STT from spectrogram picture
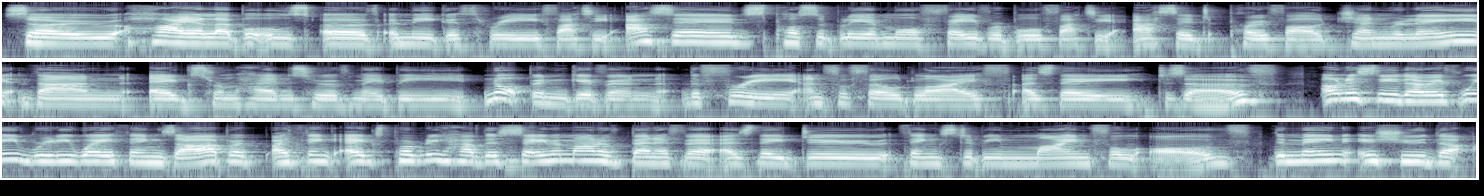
So higher levels of omega-3 fatty acids, possibly a more favorable fatty acid profile generally than eggs from hens who have maybe not been given the free and fulfilled life as they deserve. Honestly, though, if we really weigh things up, I, I think eggs probably have the same amount of benefit as they do things to be mindful of. The main issue that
